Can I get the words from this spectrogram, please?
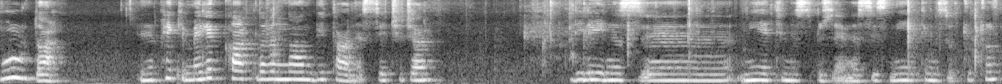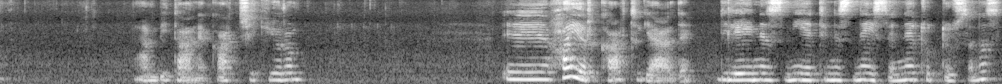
burada e, peki melek kartlarından bir tane seçeceğim. Dileğiniz, e, niyetiniz üzerine siz niyetinizi tutun. Ben bir tane kart çekiyorum e, hayır kartı geldi. Dileğiniz, niyetiniz neyse ne tuttuysanız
